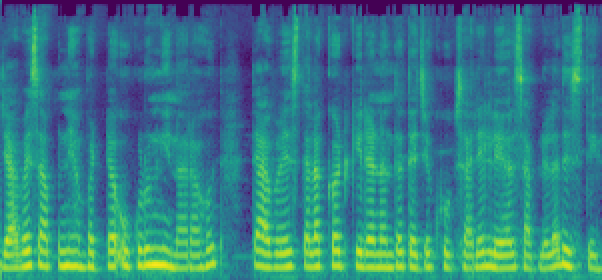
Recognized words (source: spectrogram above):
ज्यावेळेस आपण ह्या बट्ट्या उकडून घेणार आहोत त्यावेळेस त्याला कट केल्यानंतर त्याचे खूप सारे लेयर्स आपल्याला दिसतील.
